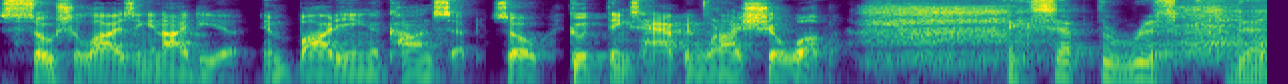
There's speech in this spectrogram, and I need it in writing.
socializing an idea, embodying a concept. So good things happen when I show up. accept the risk that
